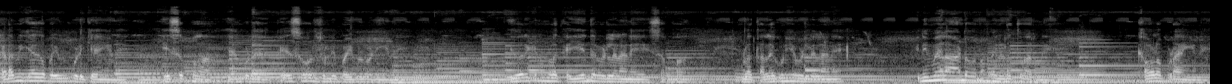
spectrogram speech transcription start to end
கடமைக்காக பைபிள் படிக்காதீங்கண்ணே ஈசப்பா என் கூட பேசுவார்னு சொல்லி பைபிள் படிங்கண்ணே இது வரைக்கும் நம்மளை கையேந்த விடலானே ஈசப்பா. நம்மளை தலைகுனிய விடலானே இனிமேல் ஆண்டவர் நம்ம நடத்துவாருண்ணே கவலைப்படாதீங்கண்ணே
